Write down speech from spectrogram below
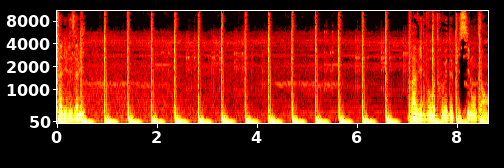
Salut les amis. Ravi de vous retrouver depuis si longtemps.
